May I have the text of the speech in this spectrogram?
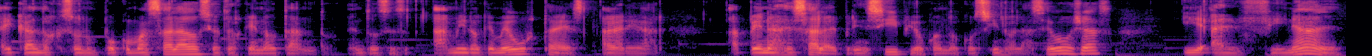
hay caldos que son un poco más salados y otros que no tanto. Entonces, a mí lo que me gusta es agregar apenas de sal al principio cuando cocino las cebollas y al final,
